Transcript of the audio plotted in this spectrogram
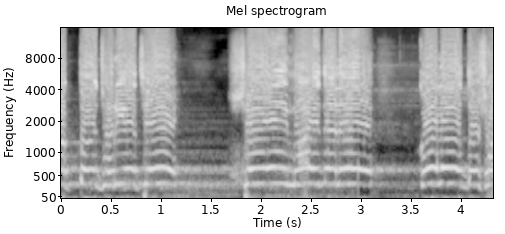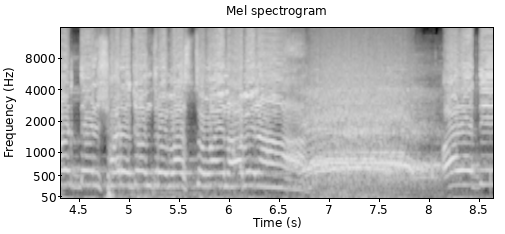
রক্ত ঝরিয়েছে, সেই ময়দানে কোন দোসরদের ষড়যন্ত্র বাস্তবায়ন হবে না। অনতি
